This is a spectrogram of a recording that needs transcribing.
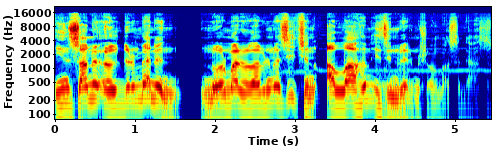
insanı öldürmenin normal olabilmesi için Allah'ın izin vermiş olması lazım.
